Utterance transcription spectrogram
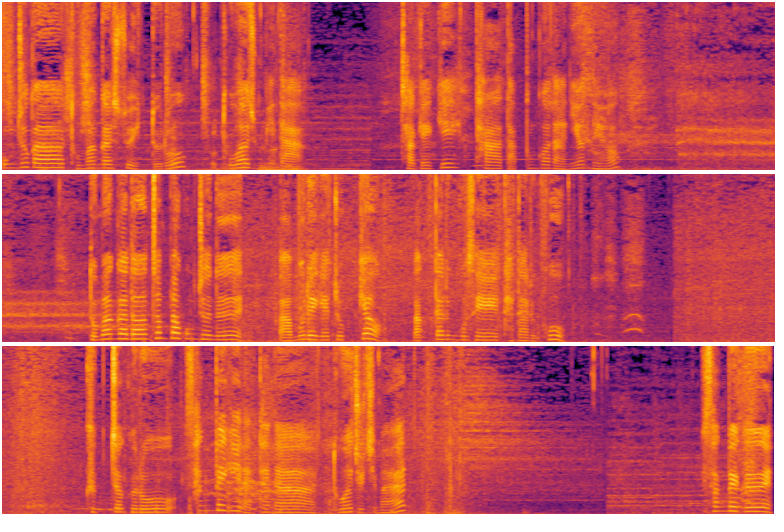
공주가 도망갈 수 있도록 도와줍니다. 자객이 다 나쁜 건 아니었네요. 도망가던 천파공주는 마물에게 쫓겨 막다른 곳에 다다르고 극적으로 상백이 나타나 도와주지만 상백은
